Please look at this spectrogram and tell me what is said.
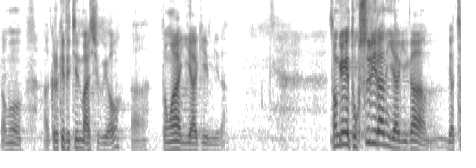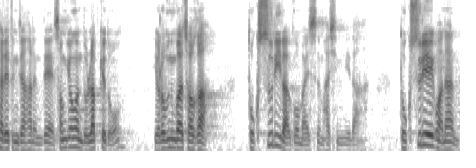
너무 어, 그렇게 듣지는 마시고요. 어, 동화 이야기입니다. 성경에 독수리라는 이야기가 몇 차례 등장하는데 성경은 놀랍게도 여러분과 저가 독수리라고 말씀하십니다. 독수리에 관한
